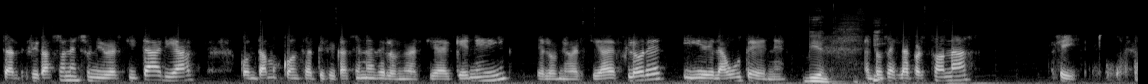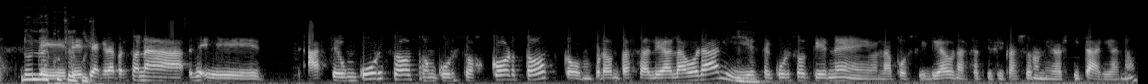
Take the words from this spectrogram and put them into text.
certificaciones universitarias, contamos con certificaciones de la Universidad de Kennedy, de la Universidad de Flores y de la UTN. Bien. Entonces la persona, sí. No, no eh, decía que la persona eh, hace un curso, son cursos cortos con pronta salida laboral y ese curso tiene la posibilidad de una certificación universitaria, ¿no?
